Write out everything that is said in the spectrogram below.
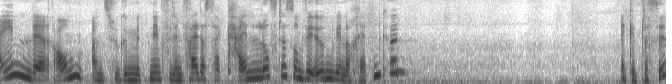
einen der Raumanzüge mitnehmen für den Fall, dass da keine Luft ist und wir irgendwie noch retten können? Ergibt das Sinn?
